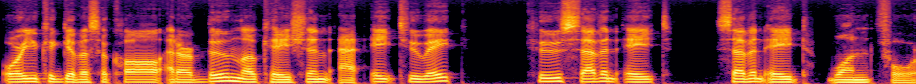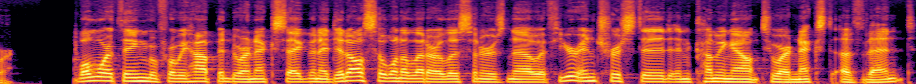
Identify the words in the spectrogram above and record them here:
or you could give us a call at our Boone location at 828 278 7814. One more thing before we hop into our next segment. I did also want to let our listeners know if you're interested in coming out to our next event,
